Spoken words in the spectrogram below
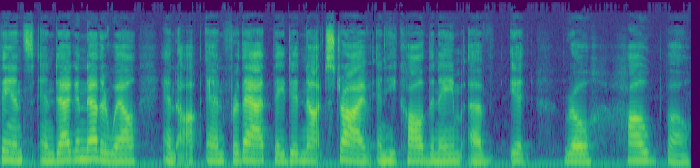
thence and dug another well, and, uh, and for that they did not strive, and he called the name of it Rohobo.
